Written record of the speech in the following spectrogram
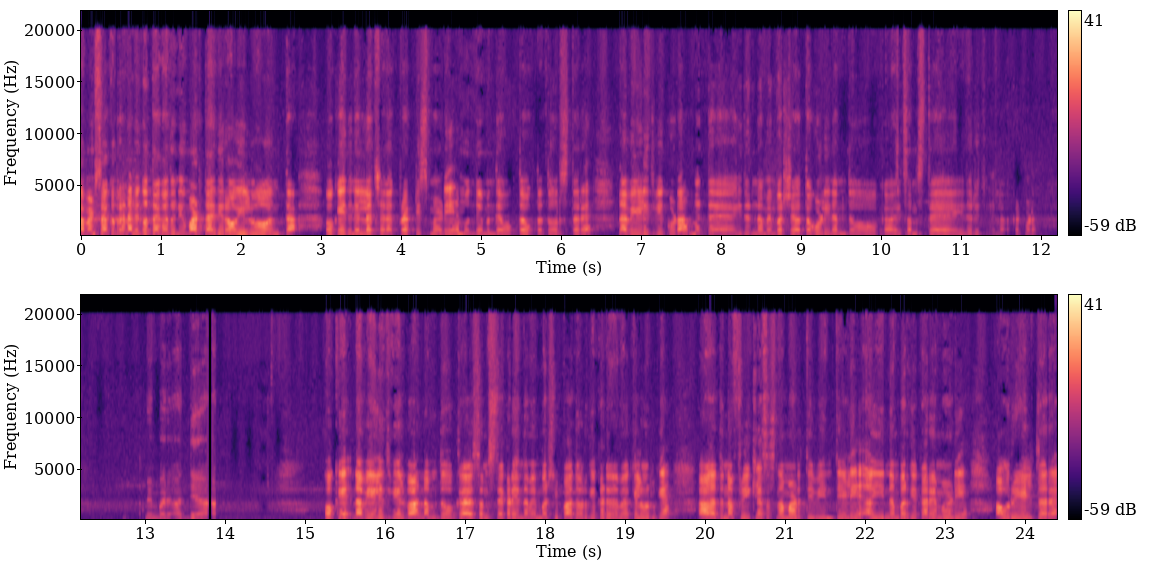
ಕಮೆಂಟ್ಸ್ ಹಾಕಿದ್ರೆ ನಮಗೆ ಗೊತ್ತಾಗೋದು ನೀವು ಮಾಡ್ತಾ ಇದ್ದೀರೋ ಇಲ್ವೋ ಅಂತ. ಓಕೆ ಇದನ್ನೆಲ್ಲ ಚೆನ್ನಾಗಿ ಪ್ರಾಕ್ಟೀಸ್ ಮಾಡಿ ಮುಂದೆ ಮುಂದೆ ಹೋಗ್ತಾ ಹೋಗ್ತಾ ತೋರಿಸ್ತಾರೆ. ನಾವು ಹೇಳಿದ್ವಿ ಕೂಡ, ಮತ್ತು ಇದನ್ನ ಮೆಂಬರ್ಶಿಪ್ ತಗೊಳ್ಳಿ ನಮ್ಮದು ಸಂಸ್ಥೆ ಇದ್ರ ಎಲ್ಲ ಕಟ್ ಮಾಡು. ಮೆಂಬರ್ ಅದ್ಯ ಓಕೆ ನಾವು ಹೇಳಿದ್ವಿ ಅಲ್ವಾ ನಮ್ಮದು ಕ, ಸಂಸ್ಥೆ ಕಡೆಯಿಂದ ಮೆಂಬರ್ಶಿಪ್ ಆದವ್ರಿಗೆ, ಕಡೆ, ಕೆಲವ್ರಿಗೆ ಅದನ್ನು ಫ್ರೀ ಕ್ಲಾಸಸ್ನ ಮಾಡ್ತೀವಿ ಅಂತೇಳಿ ಈ ನಂಬರ್ಗೆ ಕರೆ ಮಾಡಿ ಅವರು ಹೇಳ್ತಾರೆ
